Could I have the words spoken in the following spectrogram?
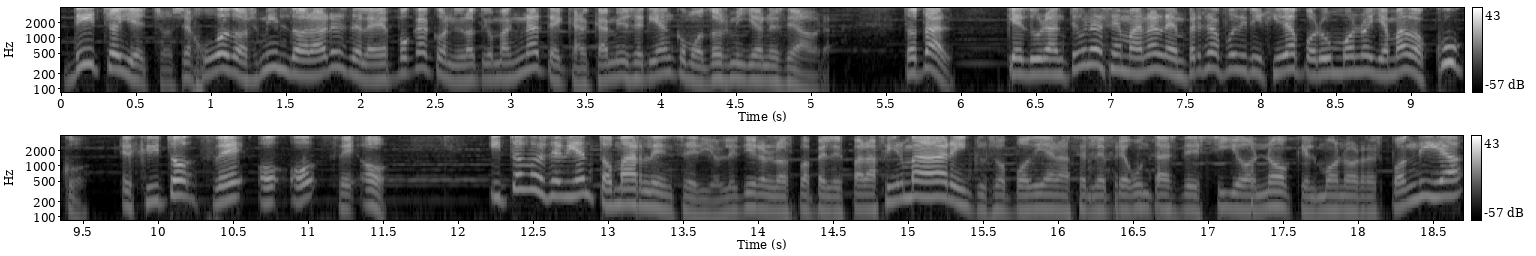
Dicho y hecho, se jugó 2.000 dólares de la época con el otro magnate, que al cambio serían como 2 millones de ahora. Total, que durante una semana la empresa fue dirigida por un mono llamado Cuco, escrito C-O-O-C-O. Y todos debían tomarle en serio. Le dieron los papeles para firmar e incluso podían hacerle preguntas de sí o no que el mono respondía.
